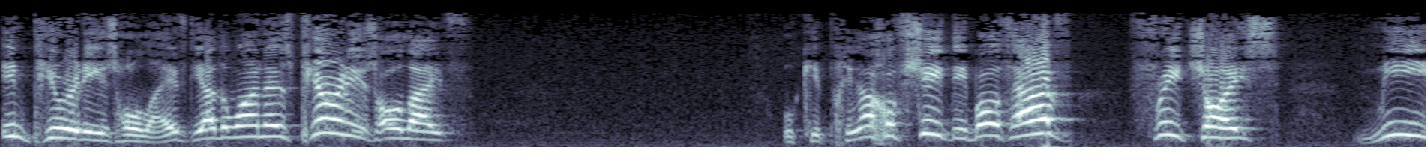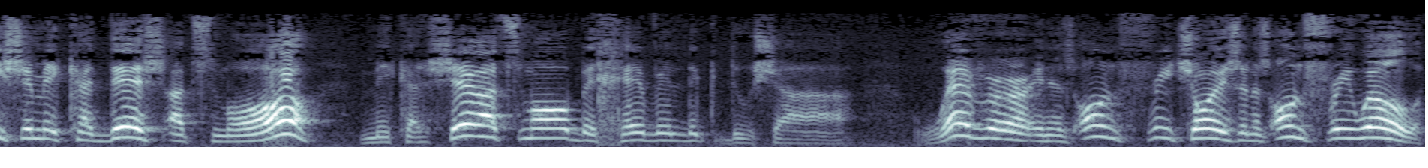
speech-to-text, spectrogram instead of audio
impurity his whole life. The other one has purity his whole life. וכבחירה חופשית, they both have free choice. מי שמקדש עצמו, מקשר עצמו בחבל דקדושה. Whoever in his own free choice and his own free will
